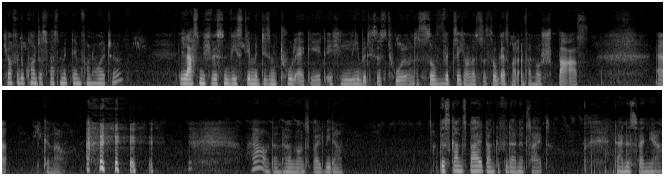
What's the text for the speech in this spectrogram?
Ich hoffe, du konntest was mitnehmen von heute. Lass mich wissen, wie es dir mit diesem Tool ergeht. Ich liebe dieses Tool und es ist so witzig und es ist so gestern einfach nur Spaß. Ja, genau. ja, und dann hören wir uns bald wieder. Bis ganz bald. Danke für deine Zeit. Deine Svenja.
